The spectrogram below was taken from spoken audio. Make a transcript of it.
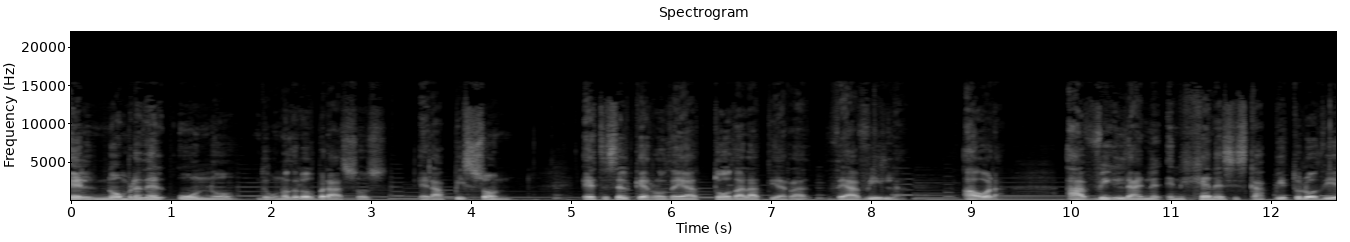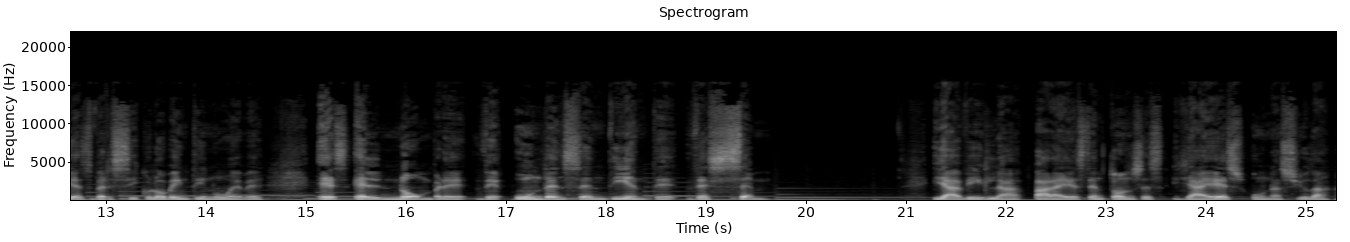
el nombre del uno, de uno de los brazos, era Pisón, este es el que rodea toda la tierra de Avila. Ahora, Avila en, Génesis capítulo 10 versículo 29 es el nombre de un descendiente de Sem. Y Avila para este entonces ya es una ciudad.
